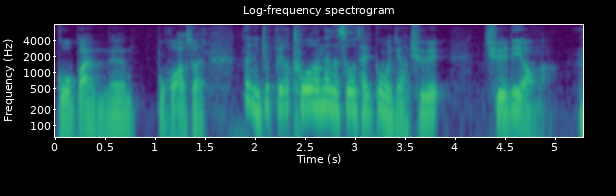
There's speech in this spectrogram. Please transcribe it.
过半？那不划算。那你就不要拖到那个时候才跟我讲缺缺料嘛。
